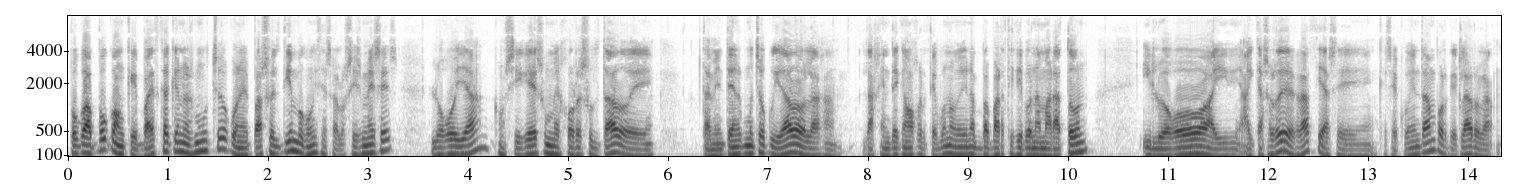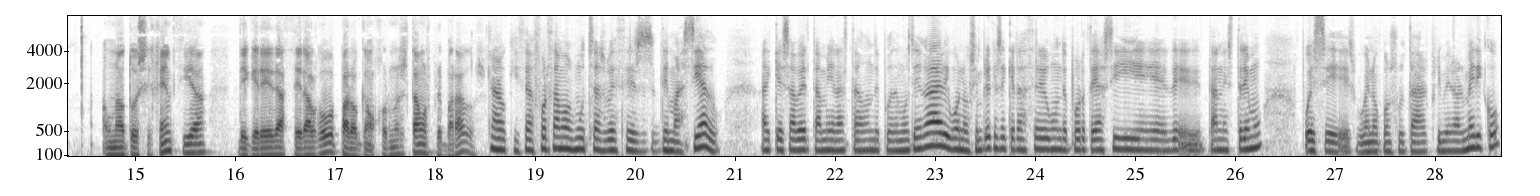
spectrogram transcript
poco a poco, aunque parezca que no es mucho, con el paso del tiempo, como dices, a los seis meses, luego ya consigues un mejor resultado. eh. También tener mucho cuidado, la, la gente que a lo mejor dice, bueno, participar en una maratón y luego hay, hay casos de desgracias eh, que se cuentan porque, claro, la- una autoexigencia de querer hacer algo para lo que a lo mejor no estamos preparados. Claro, quizá forzamos muchas veces demasiado. Hay que saber también hasta dónde podemos llegar y bueno, siempre que se quiera hacer un deporte así eh, de, tan extremo, pues eh, es bueno consultar primero al médico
